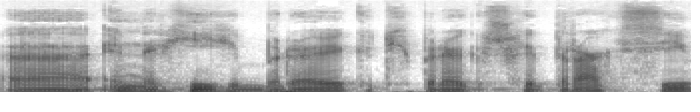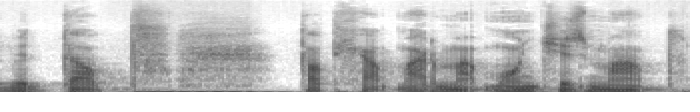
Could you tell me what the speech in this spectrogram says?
uh, energiegebruik, het gebruikersgedrag, zien we dat dat gaat maar met mondjesmaat.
